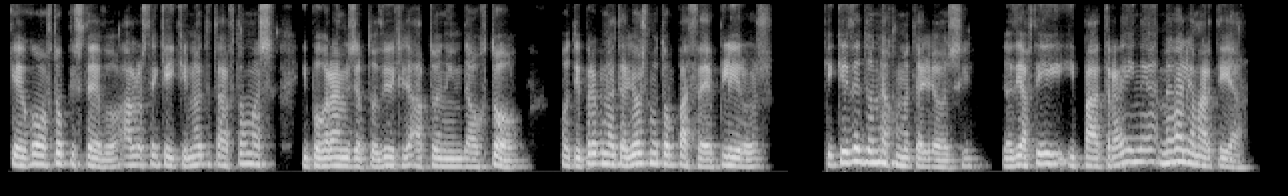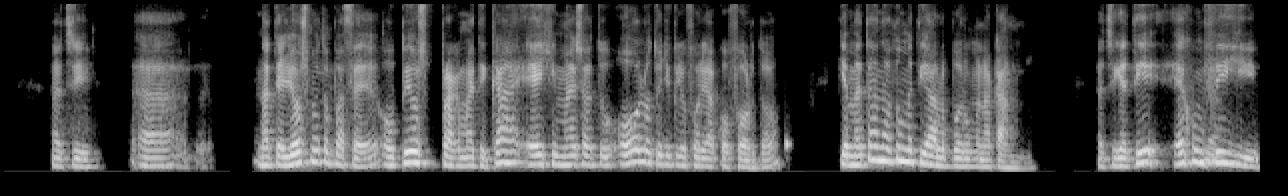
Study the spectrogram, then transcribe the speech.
και εγώ αυτό πιστεύω. Άλλωστε και η κοινότητα αυτό μας υπογράμμιζε από το, 2000, από το 1998 ότι πρέπει να τελειώσουμε τον ΠΑΘΕ πλήρως και εκεί δεν τον έχουμε τελειώσει. Δηλαδή αυτή η Πάτρα είναι μεγάλη αμαρτία. Έτσι. Ε, να τελειώσουμε τον Παθέ, ο οποίος πραγματικά έχει μέσα του όλο το κυκλοφοριακό φόρτο και μετά να δούμε τι άλλο μπορούμε να κάνουμε. Έτσι, γιατί έχουν ναι. φύγει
